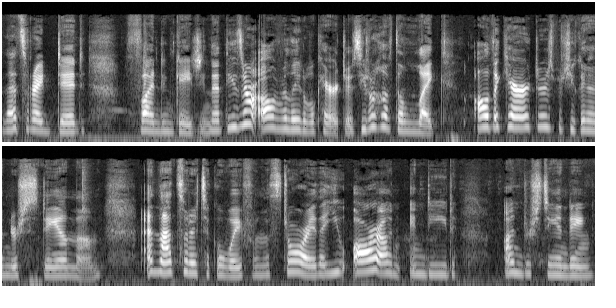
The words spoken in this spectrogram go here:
That's what I did find engaging. That these are all relatable characters. You don't have to like all the characters, but you can understand them. And that's what I took away from the story that you are indeed understanding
